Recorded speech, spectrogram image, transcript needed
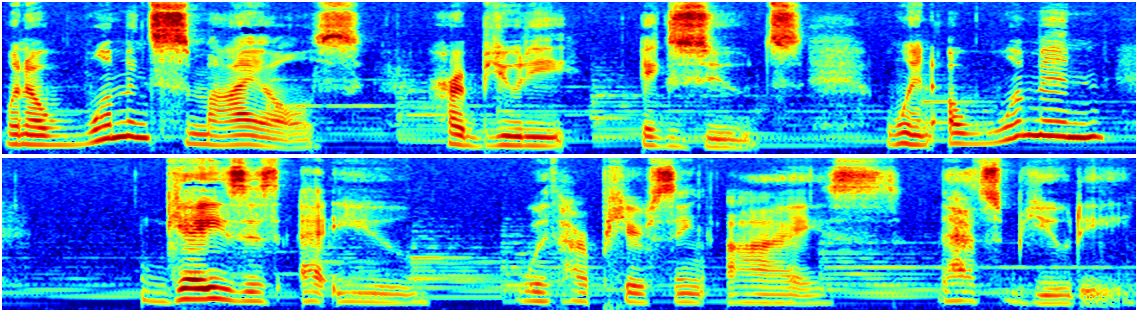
When a woman smiles her beauty exudes when a woman gazes at you with her piercing eyes, that's beauty.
